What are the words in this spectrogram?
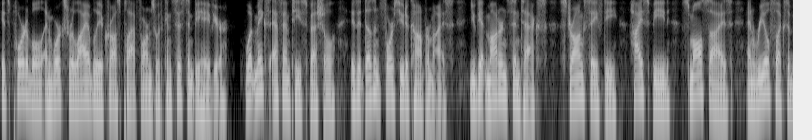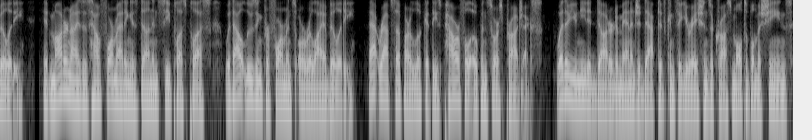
it's portable and works reliably across platforms with consistent behavior. What makes FMT special is it doesn't force you to compromise. You get modern syntax, strong safety, high speed, small size, and real flexibility. It modernizes how formatting is done in C++ without losing performance or reliability. That wraps up our look at these powerful open source projects. Whether you needed Dotter to manage adaptive configurations across multiple machines,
